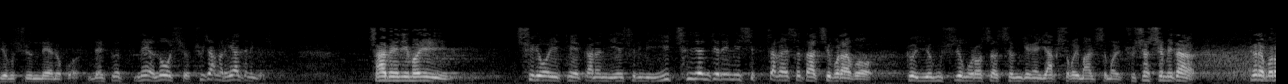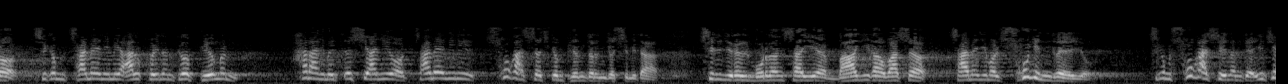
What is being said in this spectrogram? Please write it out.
영수증 내놓고 내 것 내놓으시오. 주장을 해야 되는 것입니다. 자매님의 치료의 대가는 예수님이 2000년 전에 이미 십자가에서 다 지불하고 그 영수증으로서 성경의 약속의 말씀을 주셨습니다. 그러므로 지금 자매님이 앓고 있는 그 병은 하나님의 뜻이 아니요 자매님이 속아서 지금 병드는 것입니다. 진리를 모르는 사이에 마귀가 와서 자매님을 속인 거예요. 지금 속아서 있는데 이제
